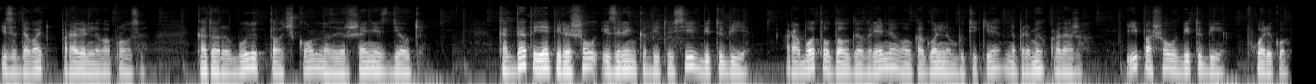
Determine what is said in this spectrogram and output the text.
и задавать правильные вопросы, которые будут толчком на завершение сделки. Когда-то я перешел из рынка B2C в B2B, работал долгое время в алкогольном бутике на прямых продажах и пошел в B2B, в Хорику.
